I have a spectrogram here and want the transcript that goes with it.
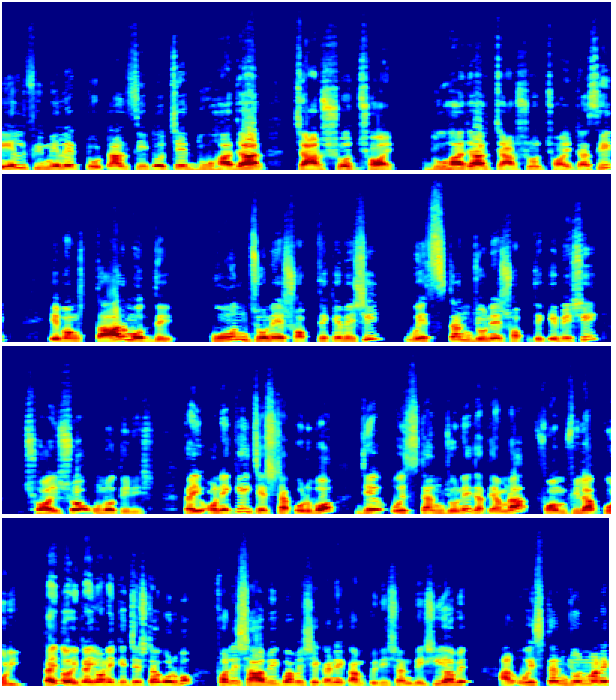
মেল ফিমেলের টোটাল সিট হচ্ছে দু হাজার চারশো ছয় দু হাজার চারশো ছয়টা সিট এবং তার মধ্যে কোন জোনে সব থেকে বেশি? ওয়েস্টার্ন জোনে সব থেকে বেশি, ছয়শো উনতিরিশ। তাই অনেকেই চেষ্টা করব যে ওয়েস্টার্ন জোনে যাতে আমরা ফর্ম ফিল আপ করি। তাই তো? এটাই অনেকে চেষ্টা করব। ফলে স্বাভাবিকভাবে সেখানে কম্পিটিশান বেশি হবে। আর ওয়েস্টার্ন জোন মানে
